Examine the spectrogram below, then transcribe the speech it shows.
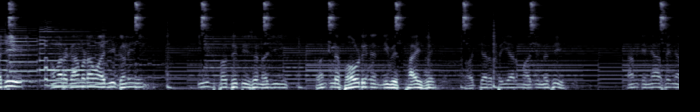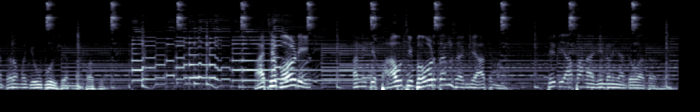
હજી અમારા ગામડામાં હજી ઘણી એ પદ્ધતિ છે ને હજી ઘંટલે ભવડીને નિવેદ થાય છે. અત્યારે તૈયારમાં હજી નથી. કારણ કે ન્યાસ ત્યાં ધર્મ હજી ઊભું છે એમના પાછું. હાથે ભવડી અને જે ભાવથી ભવડતા ને સાહેબ જે હાથમાં તેથી આપાના જીલણિયા ગવાતા છે.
